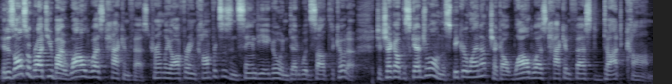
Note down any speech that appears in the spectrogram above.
It is also brought to you by Wild West Hackin' Fest, currently offering conferences in San Diego and Deadwood, South Dakota. To check out the schedule and the speaker lineup, check out wildwesthackinfest.com.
